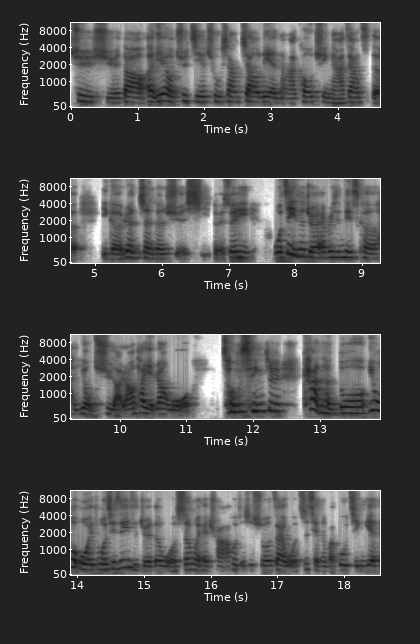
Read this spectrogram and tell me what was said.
去学到，呃，也有去接触像教练啊、coaching 啊这样子的一个认证跟学习，对，所以我自己是觉得 Everything DiSC 很有趣啦，然后他也让我 重新去看很多，因为我我我其实一直觉得我身为 HR，或者是说在我之前的管顾经验。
